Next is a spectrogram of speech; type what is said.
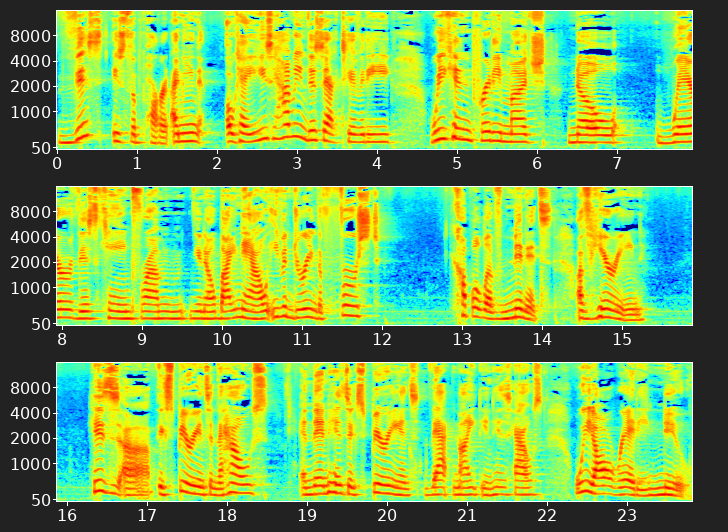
this is the part. I mean, okay, he's having this activity. We can pretty much know where this came from, you know, by now, even during the first couple of minutes of hearing his uh, experience in the house and then his experience that night in his house, we already knew,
